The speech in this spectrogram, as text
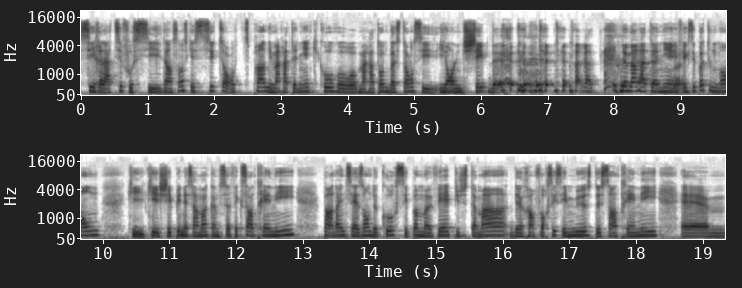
c'est relatif aussi, dans le sens que si tu, prends des marathoniens qui courent au marathon de Boston, ils ont une shape de, de, marathonien. Fait que c'est pas tout le monde qui, qui est shapé nécessairement comme ça. Fait que s'entraîner pendant une saison de course, c'est pas mauvais. Puis justement, de renforcer ses muscles, de s'entraîner euh,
